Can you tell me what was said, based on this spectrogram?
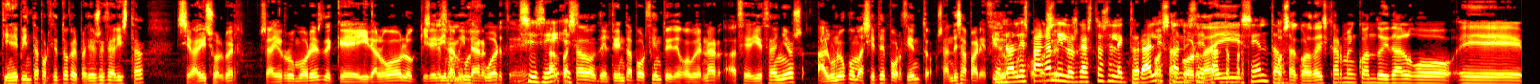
Tiene pinta, por cierto, que el Partido Socialista se va a disolver. O sea, hay rumores de que Hidalgo lo quiere es que dinamitar. Muy fuerte, ¿eh? sí, sí, han pasado es... del 30% y de gobernar hace 10 años al 1,7%. O sea, han desaparecido. Que no les pagan ni los gastos electorales con ese tanto por ciento. ¿Os acordáis, Carmen, cuando Hidalgo eh,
